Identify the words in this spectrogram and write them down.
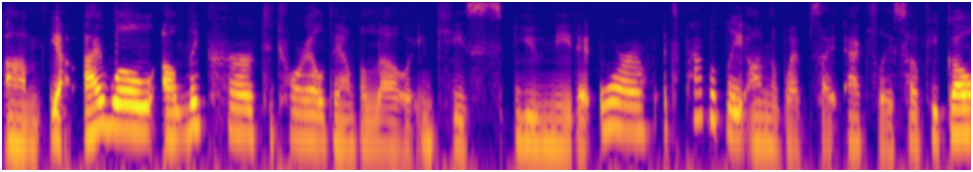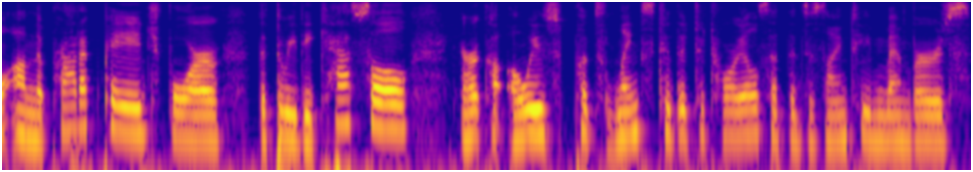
um, yeah, I will, I'll link her tutorial down below in case you need it, or it's probably on the website actually. So if you go on the product page for the 3D Castle, Erica always puts links to the tutorials that the design team members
